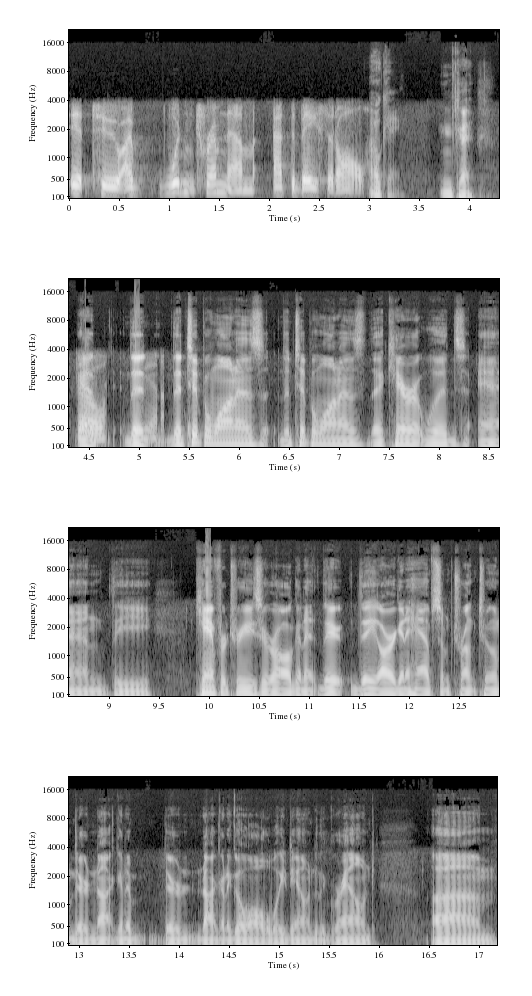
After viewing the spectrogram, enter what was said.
it to. I wouldn't trim them at the base at all. Okay. Okay. Yeah, So, the yeah. the Tipuanas, the Tipuanas, the carrot woods, and the camphor trees are all gonna they they are gonna have some trunk to them. They're not gonna they're not gonna go all the way down to the ground. Um,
